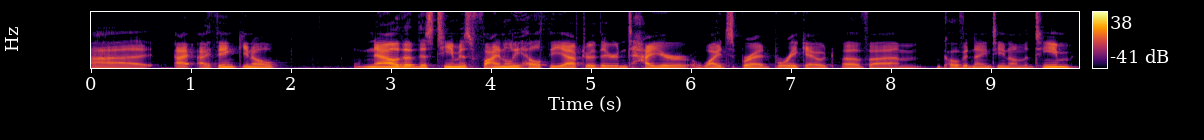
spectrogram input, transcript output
Uh, I I think you know now that this team is finally healthy after their entire widespread breakout of um, COVID 19 on the team.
